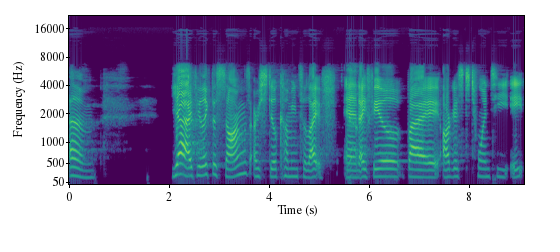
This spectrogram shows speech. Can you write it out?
Um. Yeah, I feel like the songs are still coming to life, and Yeah. I feel by August 28th,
